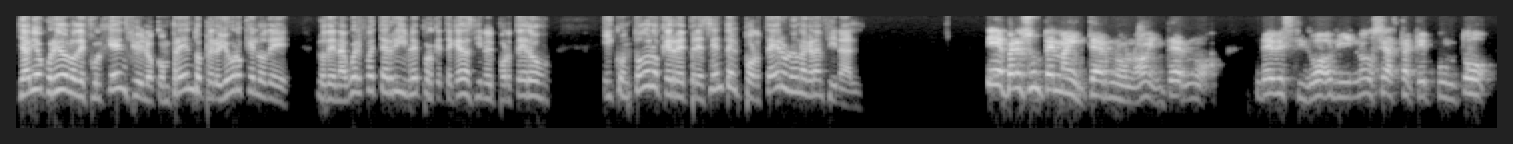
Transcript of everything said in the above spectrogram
Ya había ocurrido lo de Fulgencio y lo comprendo, pero yo creo que lo de, lo de Nahuel fue terrible porque te quedas sin el portero y con todo lo que representa el portero en una gran final. Sí, pero es un tema interno, ¿no? Interno de vestidor y no sé hasta qué punto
